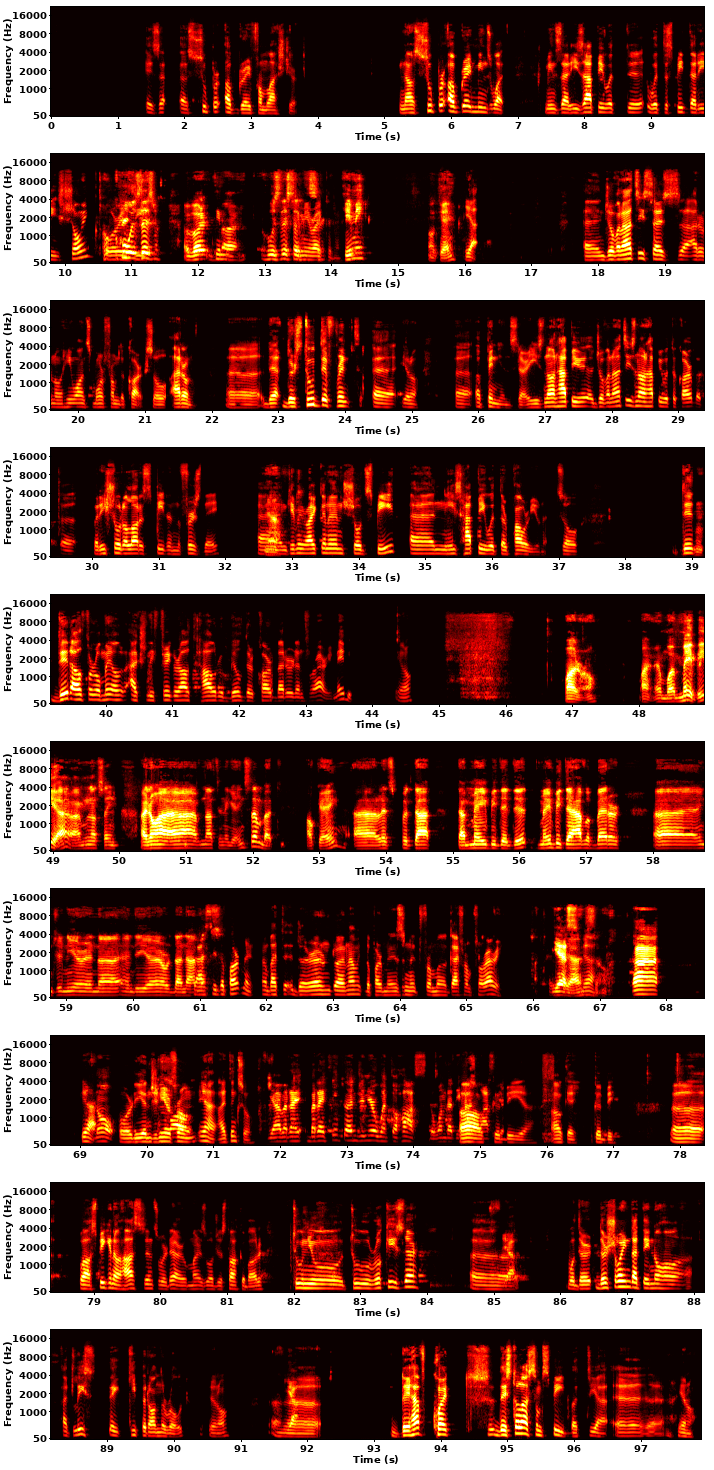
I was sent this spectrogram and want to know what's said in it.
is a, a super upgrade from last year. Now, super upgrade means what? Means that he's happy with the with the speed that he's showing, or who is he- this? Kimi- uh, who is this? Kimi Raikkonen. Kimi? Okay. Yeah. And Giovinazzi says, uh, I don't know, he wants more from the car. So I don't know. Uh, there, there's two different, uh, you know, uh, opinions there. He's not happy. Uh, Giovinazzi is not happy with the car, but uh, but he showed a lot of speed in the first day. And Yeah. Kimi Raikkonen showed speed, and he's happy with their power unit. So did Mhm. did Alfa Romeo actually figure out how to build their car better than Ferrari? Maybe, you know. I don't know. I, well, maybe. Yeah. I'm not saying I don't. I have nothing against them, but okay. Uh, let's put that. That maybe they did. Maybe they have a better uh, engineer in uh, in the aerodynamics. chassis department, Uh, but the the aerodynamic department isn't it from a guy from Ferrari? Yes. Yeah. Yeah. so- Uh, Yeah, no. or the engineer Wow. from yeah, I think so. Yeah, but I but I think the engineer went to Haas, the one that they Oh, last could year. be. Yeah. Okay, could be. Uh, well, speaking of Haas, since we're there, we might as well just talk about it. Two new, two rookies there. Uh, Yeah. Well, they're they're showing that they know. How, at least they keep it on the road. You know. Yeah. Uh, they have quite. They still have some speed, but yeah, uh, you know,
